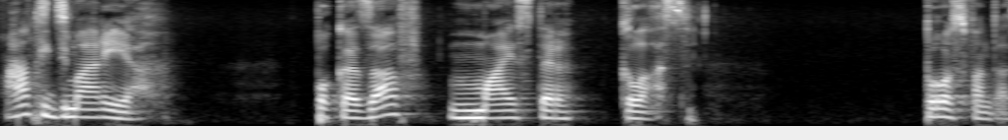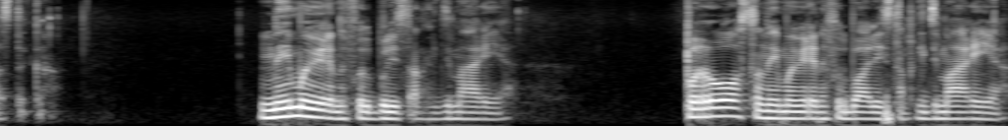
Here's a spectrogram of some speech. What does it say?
Анхель Ді Марія показав майстер-клас. Просто фантастика. Неймовірний футболіст Анхель Ді Марія. Просто неймовірний футболіст Анхель Ді Марія.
